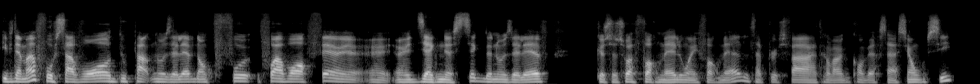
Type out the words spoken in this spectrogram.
évidemment, il faut savoir d'où partent nos élèves. Donc, il faut, avoir fait un, diagnostic de nos élèves, que ce soit formel ou informel. Ça peut se faire à travers une conversation aussi.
